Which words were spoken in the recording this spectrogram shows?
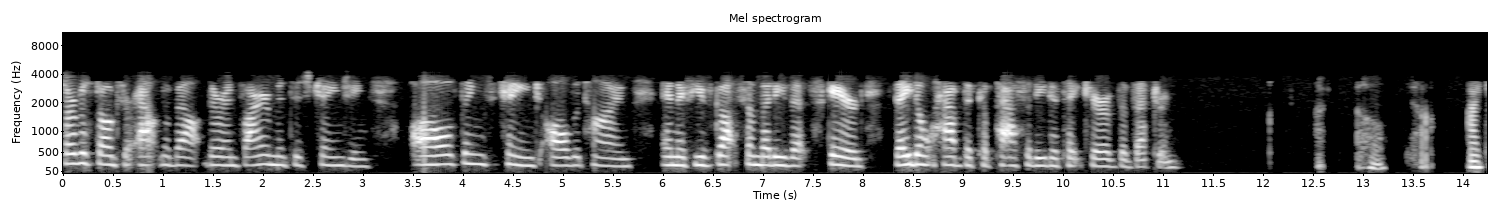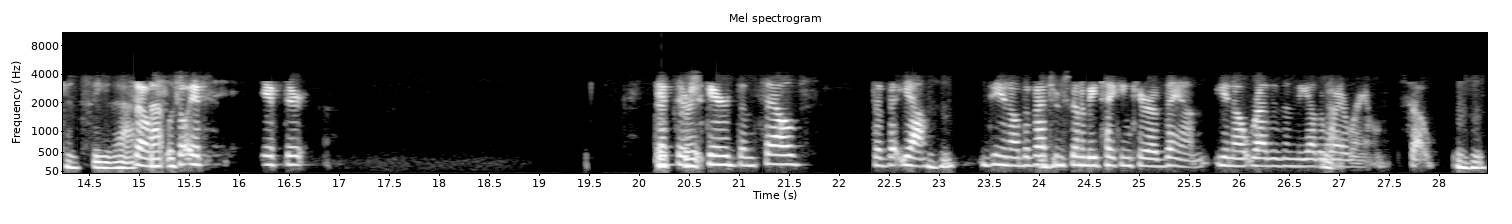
Service dogs are out and about. Their environment is changing. All things change all the time. And if you've got somebody that's scared, they don't have the capacity to take care of the veteran. Oh, yeah. I can see that. So, that was so if if they're That's if they're great. scared themselves, the yeah, mm-hmm. you know the mm-hmm. veteran's mm-hmm. going to be taking care of them you know rather than the other right. way around so mhm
